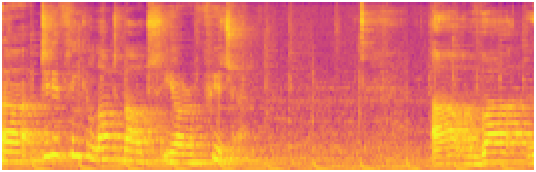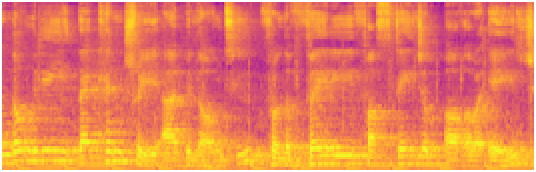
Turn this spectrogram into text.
uh, did you think a lot about your future? Uh, well, normally the country I belong to, from the very first stage of, of our age,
